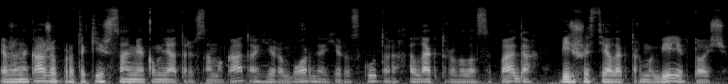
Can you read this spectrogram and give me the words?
Я вже не кажу про такі ж самі акумулятори в самокатах, гіробордах, гіроскутерах, електровелосипедах, більшості електромобілів тощо.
